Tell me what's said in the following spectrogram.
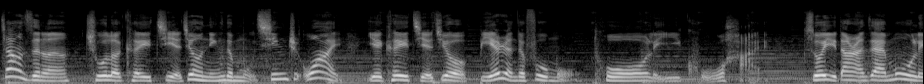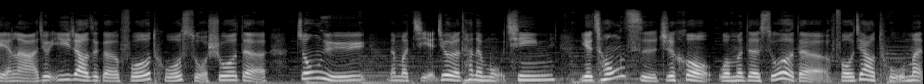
这样子呢，除了可以解救您的母亲之外，也可以解救别人的父母脱离苦海。所以，当然在木莲啦，就依照这个佛陀所说的，终于那么解救了他的母亲。也从此之后，我们的所有的佛教徒们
